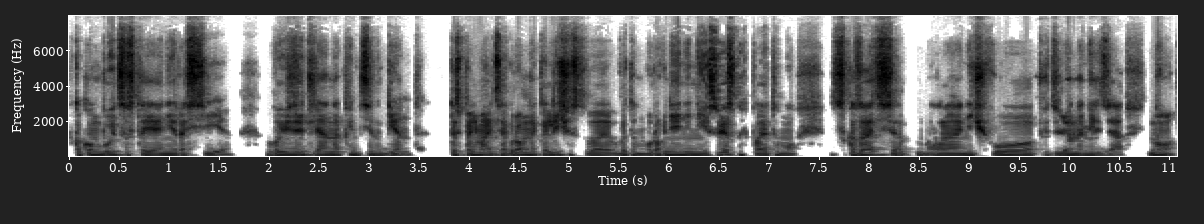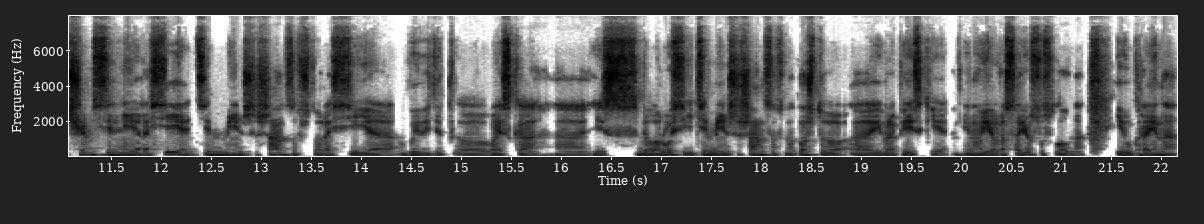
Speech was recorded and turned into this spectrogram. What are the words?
в каком будет состоянии Россия, вывезет ли она контингент, то есть, понимаете, огромное количество в этом уравнении неизвестных, поэтому сказать э, ничего определенно нельзя. Но чем сильнее Россия, тем меньше шансов, что Россия выведет э, войска э, из Беларуси, и тем меньше шансов на то, что европейские, ну, Евросоюз условно, и Украина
